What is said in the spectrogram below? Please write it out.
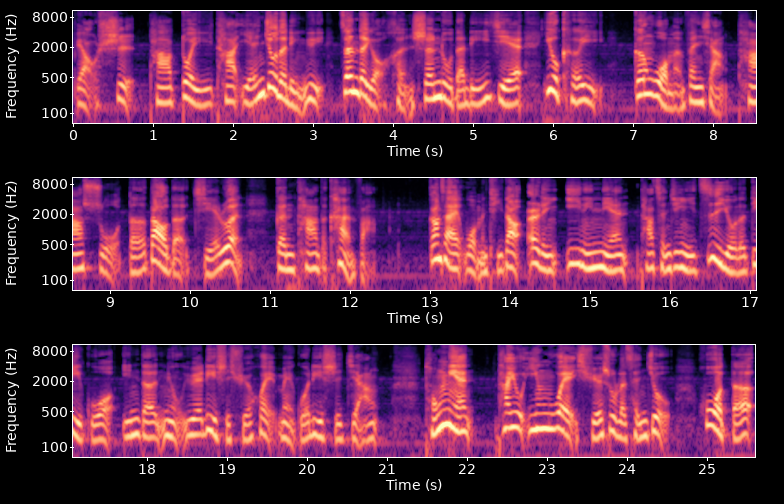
表示。他对于他研究的领域真的有很深入的理解，又可以跟我们分享他所得到的结论跟他的看法。刚才我们提到，二零一零年他曾经以《自由的帝国》赢得纽约历史学会美国历史奖，同年他又因为学术的成就。获得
